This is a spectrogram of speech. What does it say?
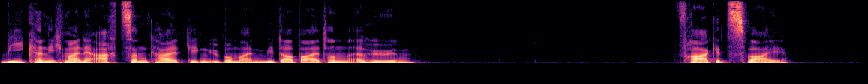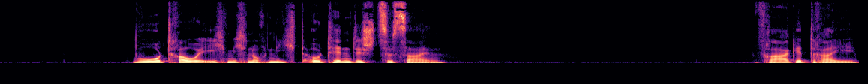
Wie kann ich meine Achtsamkeit gegenüber meinen Mitarbeitern erhöhen? Frage 2. Wo traue ich mich noch nicht authentisch zu sein? Frage 3.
